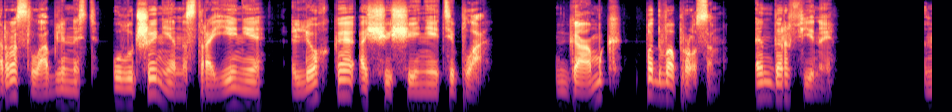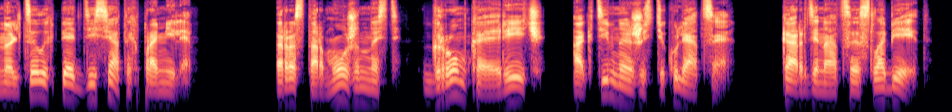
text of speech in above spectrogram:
Расслабленность, улучшение настроения, легкое ощущение тепла. ГАМК под вопросом. Эндорфины. 0,5 промилле. Расторможенность, громкая речь, активная жестикуляция. Координация слабеет,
